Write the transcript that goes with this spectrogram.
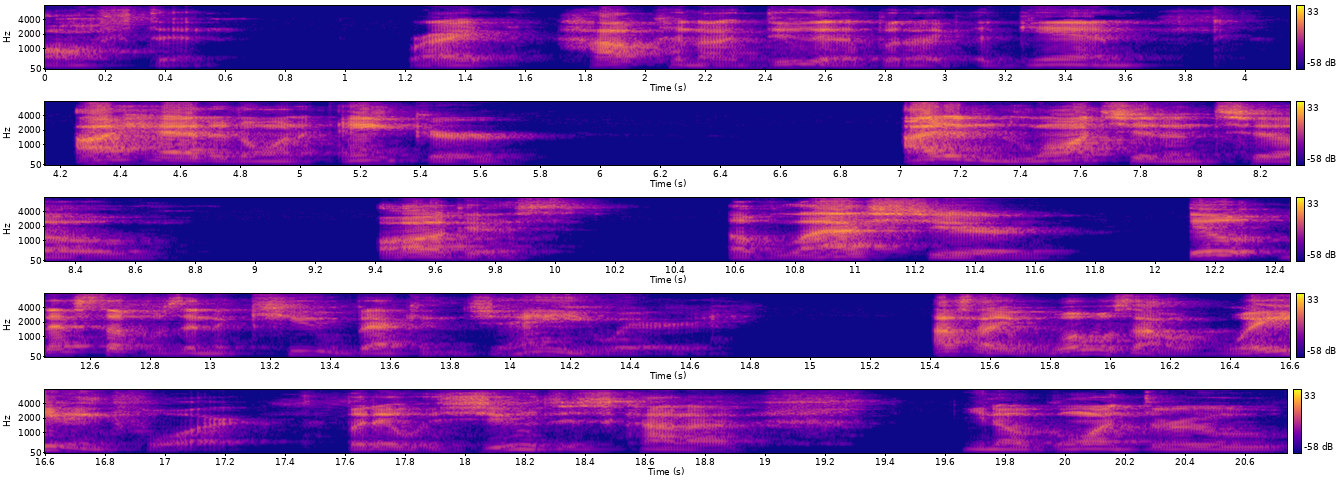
often, right? How can I do that? But again, I had it on Anchor. I didn't launch it until August of last year. It, that stuff was in the queue back in January. I was like, what was I waiting for? But it was you just kind of, you know, going through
